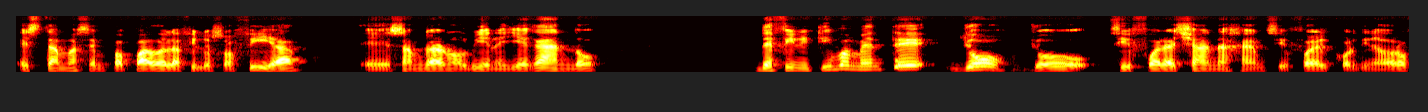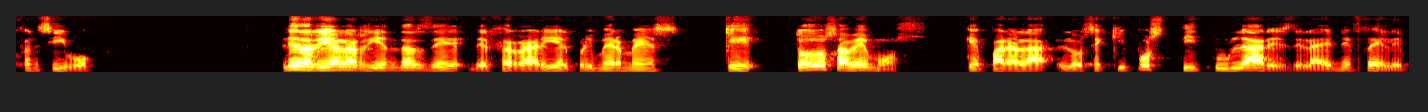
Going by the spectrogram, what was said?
está más empapado de la filosofía, eh, Sam Darnold viene llegando. Definitivamente yo, yo, si fuera Shanahan, si fuera el coordinador ofensivo, le daría las riendas del Ferrari el primer mes, que todos sabemos que para los equipos titulares de la NFL,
